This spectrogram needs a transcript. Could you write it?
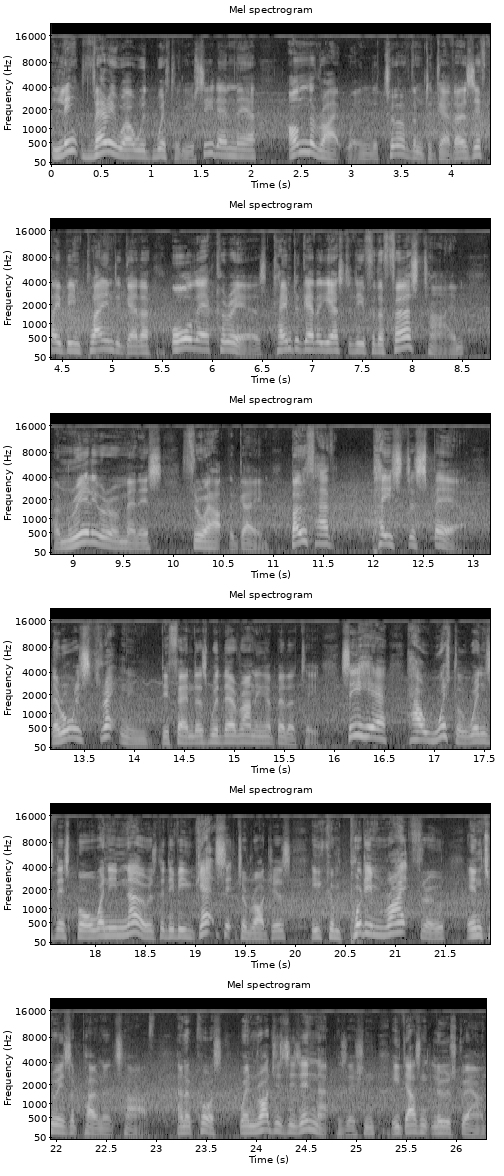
linked very well with Whittle. You see them there on the right wing, the two of them together, as if they've been playing together all their careers, came together yesterday for the first time and really were a menace throughout the game. Both have pace to spare. They're always threatening defenders with their running ability. See here how Whittle wins this ball when he knows that if he gets it to Rogers, he can put him right through into his opponent's half. And of course, when Rogers is in that position, he doesn't lose ground.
